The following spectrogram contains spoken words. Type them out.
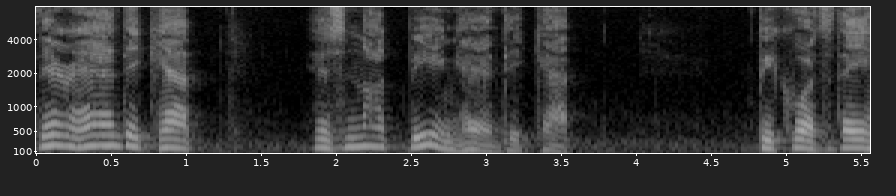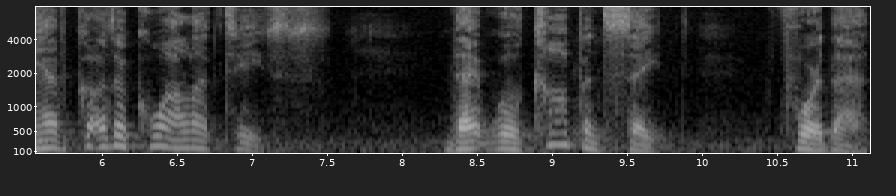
their handicap is not being handicapped because they have other qualities that will compensate for that.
